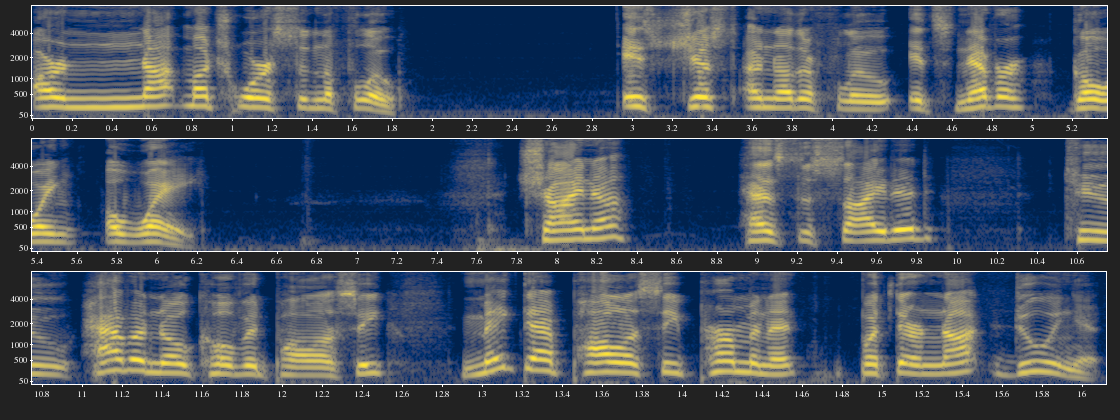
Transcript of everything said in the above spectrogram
are not much worse than the flu. It's just another flu. It's never going away. China has decided to have a no COVID policy, make that policy permanent, but they're not doing it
